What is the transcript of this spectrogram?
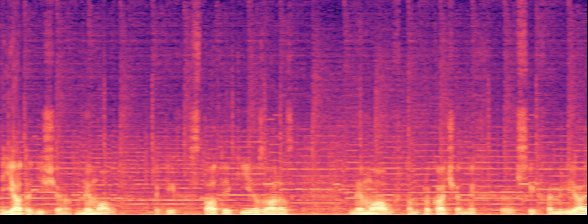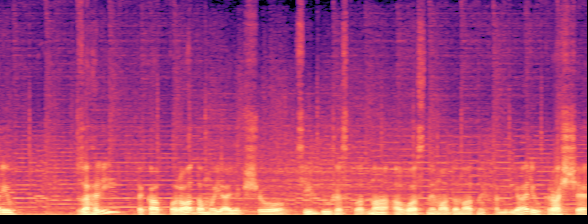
я тоді ще не мав таких стат, які є зараз, не мав там прокачаних е, всіх фамільярів. Взагалі, така порада моя, якщо ціль дуже складна, а у вас нема донатних фамільярів, краще,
